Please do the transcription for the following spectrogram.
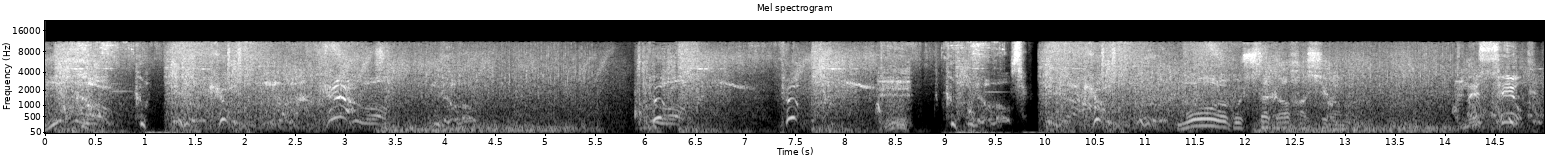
猛録したか柱間滅せよ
